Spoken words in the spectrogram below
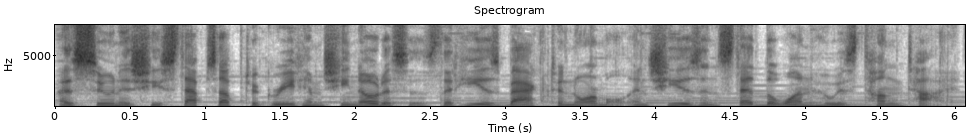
As soon as she steps up to greet him she notices that he is back to normal and she is instead the one who is tongue-tied.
